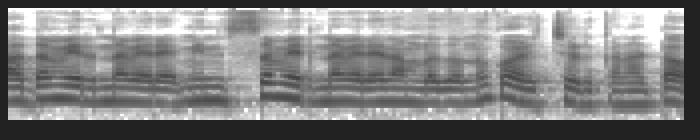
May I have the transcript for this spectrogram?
പദം വരുന്ന വരെ മിനുസം വരുന്ന വരെ നമ്മളിതൊന്ന് കുഴച്ചെടുക്കണം കേട്ടോ.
